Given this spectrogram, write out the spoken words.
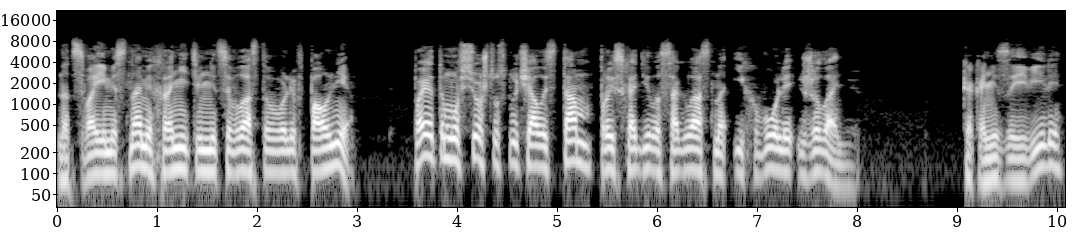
Над своими снами хранительницы властвовали вполне, поэтому все, что случалось там, происходило согласно их воле и желанию. Как они заявили,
